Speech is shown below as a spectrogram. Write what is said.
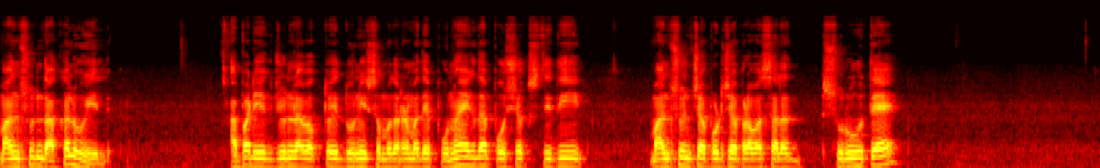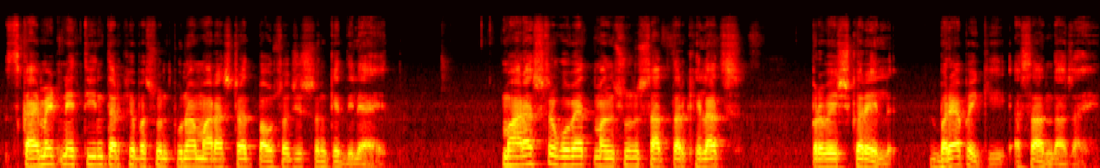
मान्सून दाखल होईल. आपण एक जूनला बघतोय दोन्ही समुद्रांमध्ये पुन्हा एकदा पोषक स्थिती मान्सूनच्या पुढच्या प्रवासाला सुरू होते. स्कायमेटने तीन तारखेपासून पुन्हा महाराष्ट्रात पावसाचे संकेत दिले आहेत. महाराष्ट्र गोव्यात मान्सून सात तारखेलाच प्रवेश करेल बऱ्यापैकी असा अंदाज आहे.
